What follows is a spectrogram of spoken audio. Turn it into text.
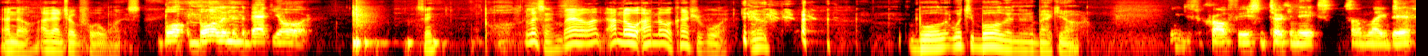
I know. I got in trouble for it once. ball, balling in the backyard. See. Listen, man, I, I know. I know a country boy. Boil what you boiling in the backyard? We can do some crawfish and turkey necks, something like that.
